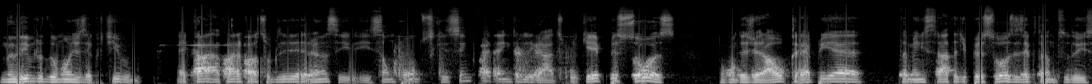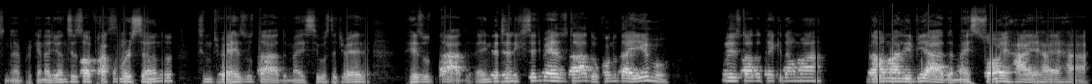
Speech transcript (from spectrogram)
no livro do monge executivo, é cla- a Clara fala sobre liderança e, e são pontos que sempre vai estar interligados, porque pessoas, no contexto geral, o CREP é também se trata de pessoas executando tudo isso, né? Porque não adianta você só ficar conversando se não tiver resultado, mas se você tiver resultado, é interessante que se tiver resultado, quando dá erro, o resultado até que dá uma dá uma aliviada, mas só errar, errar, errar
